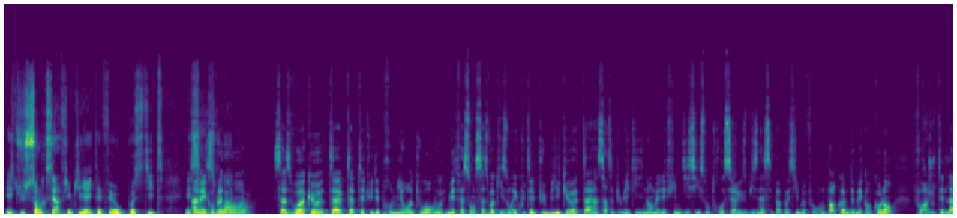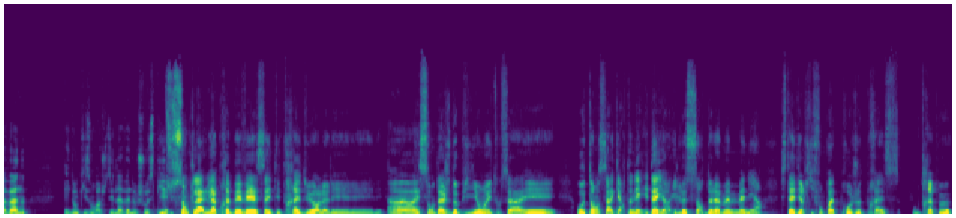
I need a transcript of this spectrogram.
et tu sens que c'est un film qui a été fait au post-it et Ah, ça mais se complètement, ouais. Ça se voit que t'as as, peut-être eu des premiers retours, ou- mais de toute façon, ça se voit qu'ils ont écouté le public. euh, T'as un certain public qui dit non, mais les films d'ici ils sont trop serious business, c'est pas possible. Faut, on parle quand même de mecs en collant, faut rajouter de la vanne. Et donc ils ont rajouté de la vanne au chausse-pied. Tu sens que la- Mais- l'après BVS a été très dur là les, les, les- Ah ouais, les sondages d'opinion et tout ça, et autant ça a cartonné. Et d'ailleurs, ils le sortent de la même manière, c'est-à-dire qu'ils font pas de projet de presse ou très peu.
